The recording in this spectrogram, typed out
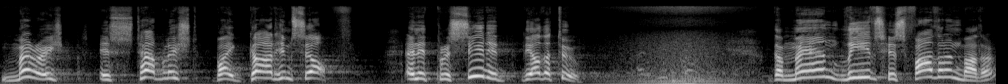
Marriage established by God Himself, and it preceded the other two. The man leaves his father and mother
